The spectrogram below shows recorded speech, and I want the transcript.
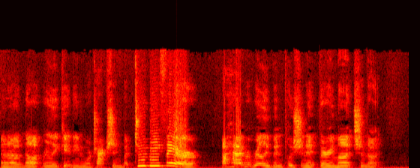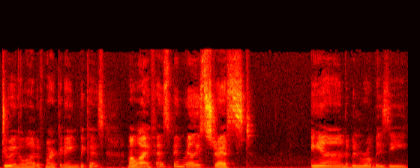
and I'm not really getting any more traction. But to be fair, I haven't really been pushing it very much. I'm not doing a lot of marketing because my life has been really stressed and I've been real busy.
